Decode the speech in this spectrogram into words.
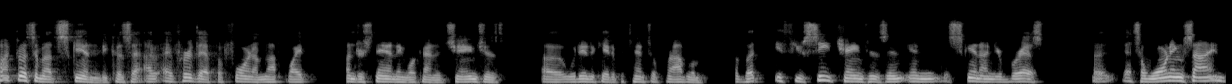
Talk to us about skin because I, have heard that before and I'm not quite understanding what kind of changes uh, would indicate a potential problem. But if you see changes in, in the skin on your breast, uh, that's a warning sign?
